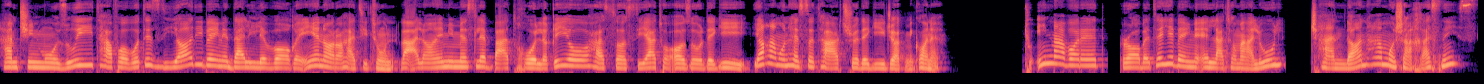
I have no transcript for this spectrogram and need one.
همچین موضوعی تفاوت زیادی بین دلیل واقعی ناراحتیتون و علائمی مثل بدخلقی و حساسیت و آزردگی یا همون حس ترد شدگی ایجاد می‌کنه. تو این موارد رابطه بین علت و معلول چندان هم مشخص نیست.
